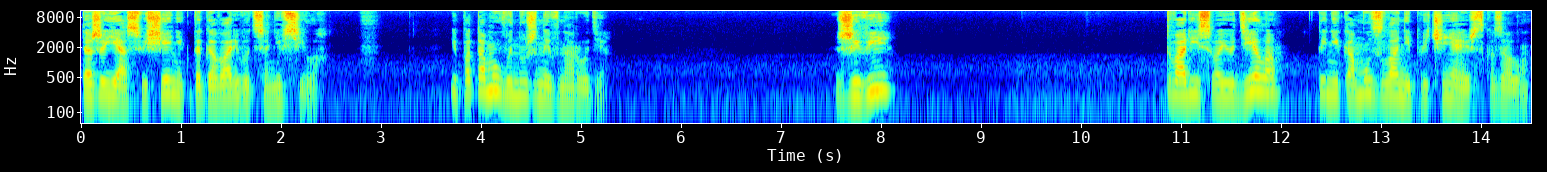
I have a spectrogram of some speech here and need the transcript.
даже я, священник, договариваться не в силах. И потому вы нужны в народе. Живи, твори свое дело, ты никому зла не причиняешь, сказал он.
